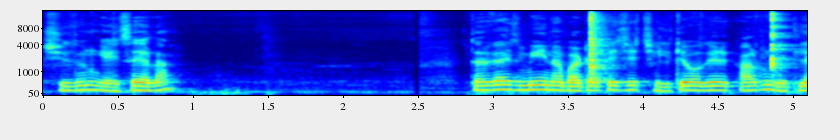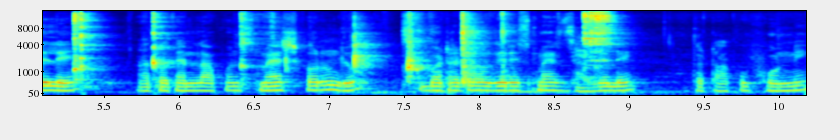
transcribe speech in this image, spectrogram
शिजून घ्यायचं याला. तर गाईज मी ना बटाट्याचे छिलके वगैरे काढून घेतलेले आहे. आता त्यांना आपण स्मॅश करून घेऊ. बटाटे वगैरे स्मॅश झालेले आता टाकू फोडणी.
